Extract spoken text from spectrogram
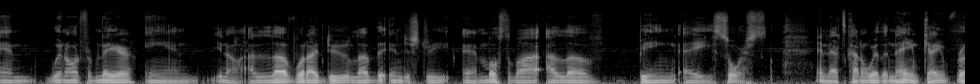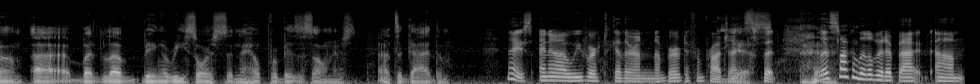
and went on from there. And you know, I love what I do, love the industry, and most of all, I love being a source. And that's kind of where the name came from. Uh, but love being a resource and a help for business owners uh, to guide them. Nice. I know we've worked together on a number of different projects, yes. but let's talk a little bit about um,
